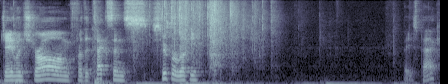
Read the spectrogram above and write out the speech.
Jaelen Strong for the Texans, super rookie. Base pack.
